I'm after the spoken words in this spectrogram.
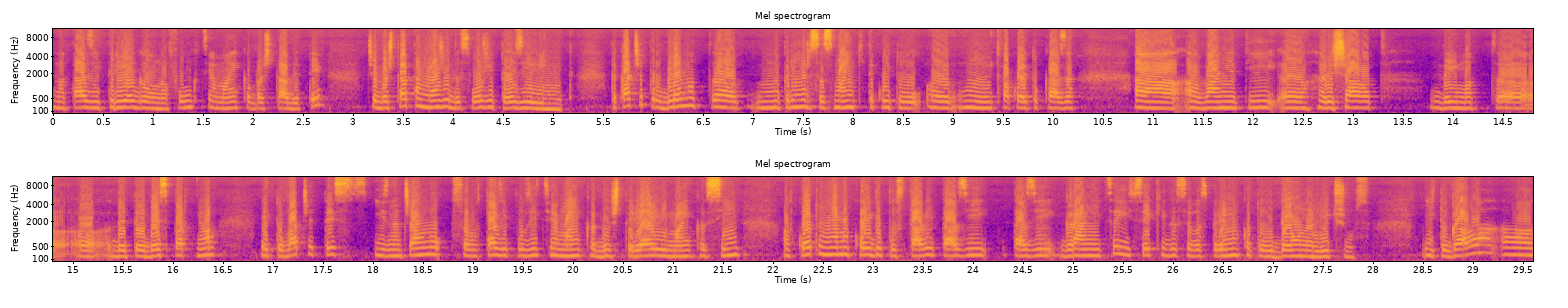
на тази триъгълна функция майка, баща, дете, че бащата може да сложи този лимит. Така че проблемът, например, с майките, които, това, което каза а, Ваня, ти а, решават да имат а, дете без партньор, е това, че те изначално са в тази позиция майка дъщеря или майка син, в което няма кой да постави тази, тази граница и всеки да се възприема като отделна личност. И тогава а,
